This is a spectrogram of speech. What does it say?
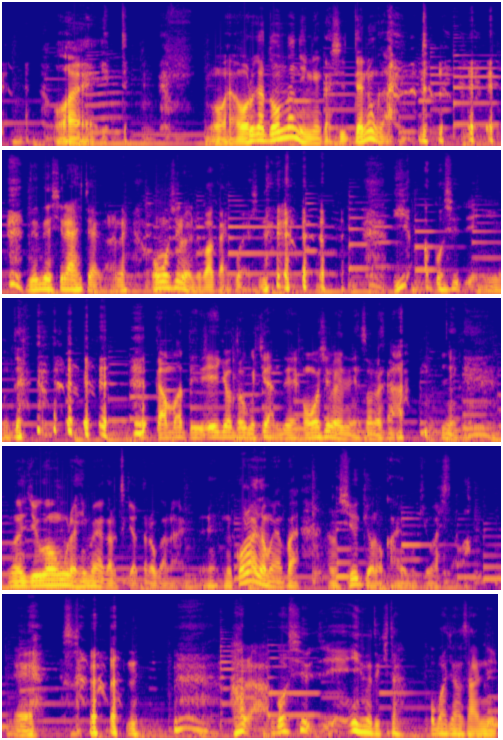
おい、言って。おい、俺がどんな人間か知ってんのか 全然知らん人やからね。面白いね、若い子やしね。いや、ご主人、言うて。頑張って営業トークしやんで、面白いね、それが。ね、15分ぐらい暇やから付き合ったろうかな、ってね。で、この間もやっぱり、あの、宗教の会も来ましたわ。えー、あら、ご主人、言うて来た。おばちゃんさんに。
